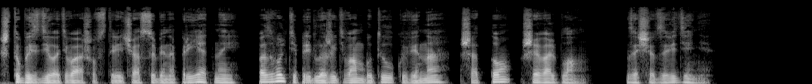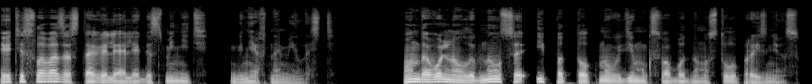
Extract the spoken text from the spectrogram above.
«Чтобы сделать вашу встречу особенно приятной, Позвольте предложить вам бутылку вина «Шато Шеваль Блан» за счет заведения». Эти слова заставили Олега сменить гнев на милость. Он довольно улыбнулся и, подтолкнув Диму к свободному стулу, произнес.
